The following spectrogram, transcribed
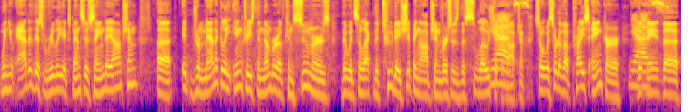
when you added this really expensive same day option, uh, it dramatically increased the number of consumers that would select the two day shipping option versus the slow shipping Yes. option. So it was sort of a price anchor that made the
